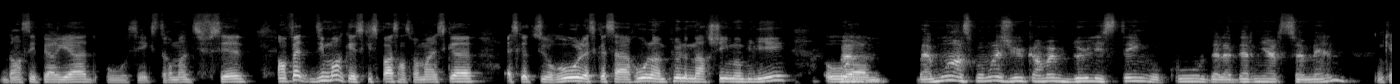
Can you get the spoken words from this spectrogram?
dans ces périodes où c'est extrêmement difficile. En fait, dis-moi qu'est-ce qui se passe en ce moment? Est-ce que, est que tu roules? Est-ce que ça roule un peu le marché immobilier? Ou, ben, euh, ben moi, en ce moment, j'ai eu quand même deux listings au cours de la dernière semaine. OK.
